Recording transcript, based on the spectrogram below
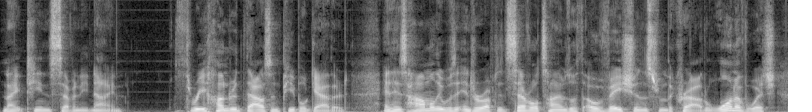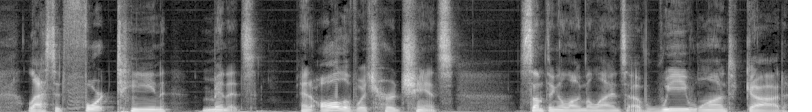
1979. 300,000 people gathered, and his homily was interrupted several times with ovations from the crowd, one of which lasted 14 minutes, and all of which heard chants something along the lines of, We want God,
